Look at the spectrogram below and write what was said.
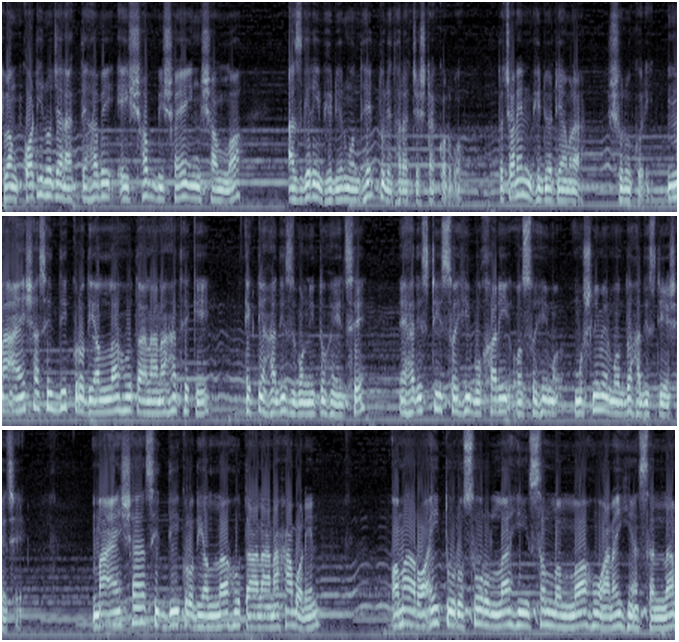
এবং কটি রোজা রাখতে হবে এই সব বিষয়ে ইনশাল্লাহ আজকের এই ভিডিওর মধ্যে তুলে ধরার চেষ্টা করব। তো চলেন ভিডিওটি আমরা শুরু করি। মা আয়েশা সিদ্দিক রদি আল্লাহ তালানাহা থেকে একটি হাদিস বর্ণিত হয়েছে। এই হাদিসটি সহি বুখারি ও সহি মুসলিমের মধ্যে হাদিসটি এসেছে। মা আয়েশা সিদ্দিক রদি আল্লাহ তালানাহা বলেন অমা রাইতু রসুল্লাহি সাল্লাল্লাহু আলাইহি আসাল্লাম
